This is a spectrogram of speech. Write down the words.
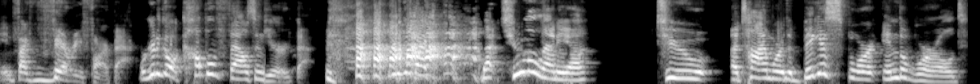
in fact, very far back. We're going to go a couple thousand years back. We're going to go back about two millennia to a time where the biggest sport in the world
